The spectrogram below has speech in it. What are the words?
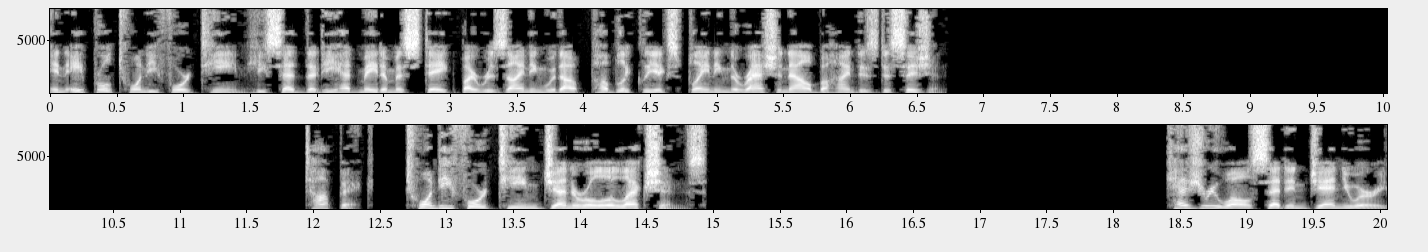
In April 2014 he said that he had made a mistake by resigning without publicly explaining the rationale behind his decision. 2014 general elections Kejriwal said in January,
